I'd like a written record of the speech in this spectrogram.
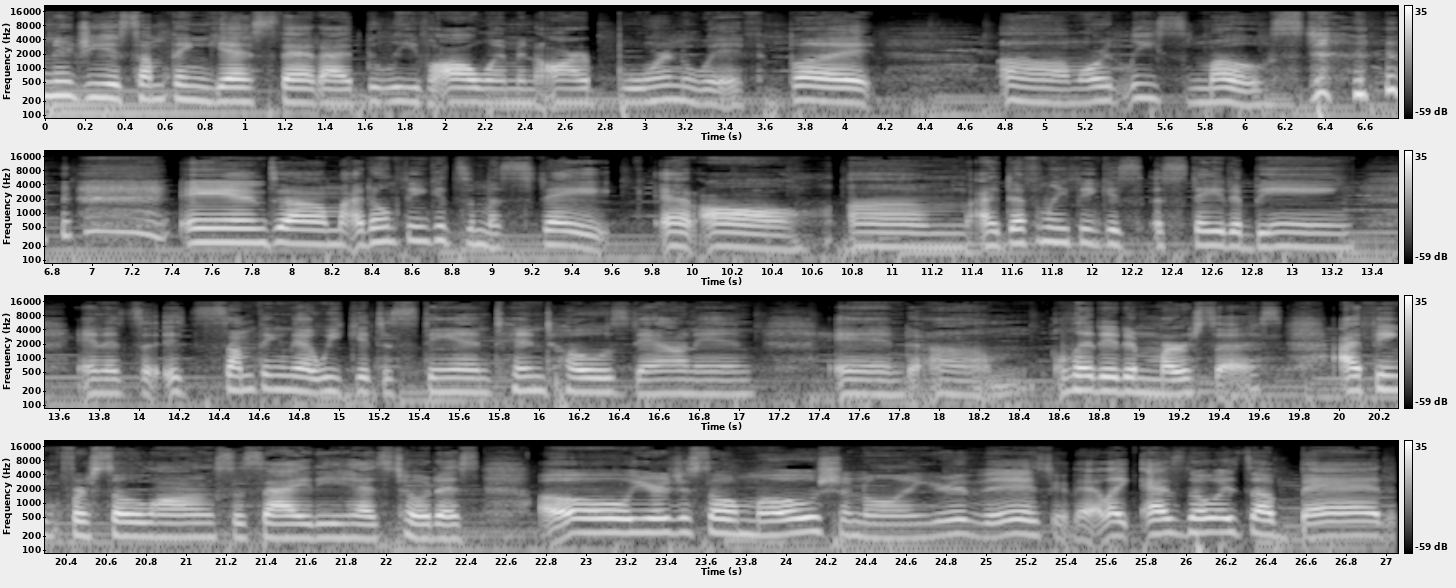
Energy is something, yes, that I believe all women are born with, but, um, or at least most. and um, I don't think it's a mistake at all. Um, I definitely think it's a state of being, and it's it's something that we get to stand ten toes down in and um, let it immerse us. I think for so long society has told us, "Oh, you're just so emotional, and you're this, you're that," like as though it's a bad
